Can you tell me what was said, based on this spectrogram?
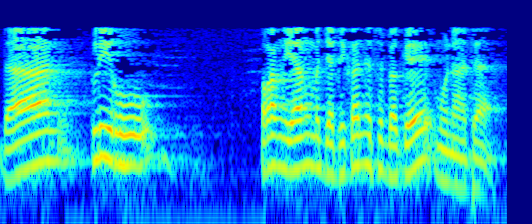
Dan keliru orang yang menjadikannya sebagai munada.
